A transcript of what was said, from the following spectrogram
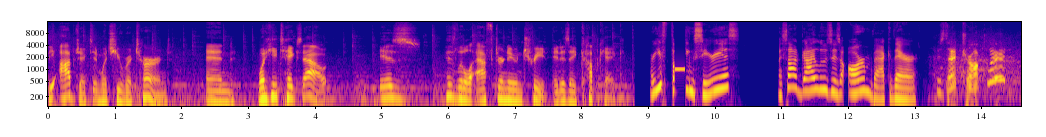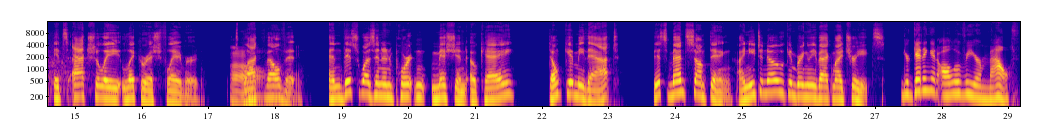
the object in which he returned, and what he takes out is his little afternoon treat. It is a cupcake. Are you fucking serious? I saw a guy lose his arm back there. Is that chocolate? It's actually licorice flavored. It's black Oh. velvet. And this was an important mission, okay? Don't give me that. This meant something. I need to know who can bring me back my treats. You're getting it all over your mouth.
